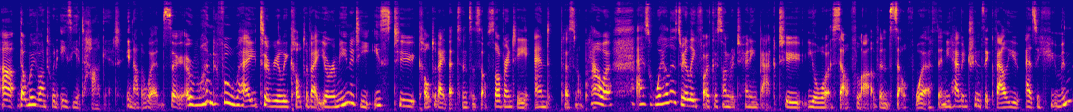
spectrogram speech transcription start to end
Uh, they'll move on to an easier target, in other words. So, a wonderful way to really cultivate your immunity is to cultivate that sense of self sovereignty and personal power, as well as really focus on returning back to your self love and self worth. And you have intrinsic value as a human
